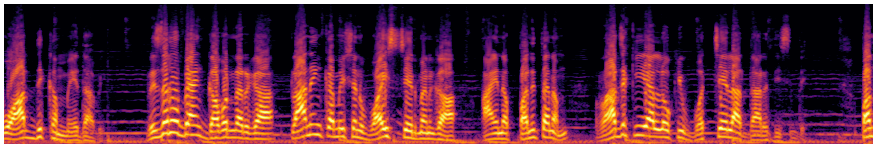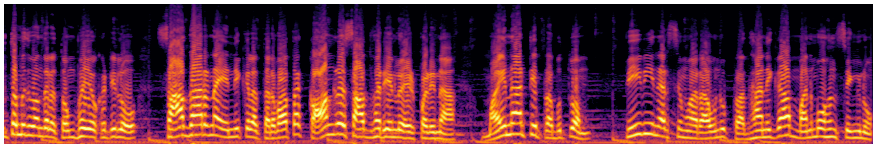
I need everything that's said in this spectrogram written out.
ఓ ఆర్థిక మేధావి. రిజర్వ్ బ్యాంక్ గవర్నర్గా ప్లానింగ్ కమిషన్ వైస్ చైర్మన్గా ఆయన పనితనం రాజకీయాల్లోకి వచ్చేలా దారితీసింది. పంతొమ్మిది వందల తొంభై ఒకటిలో సాధారణ ఎన్నికల తర్వాత కాంగ్రెస్ ఆధ్వర్యంలో ఏర్పడిన మైనార్టీ ప్రభుత్వం పివి నరసింహారావును ప్రధానిగా మన్మోహన్ సింగ్ను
